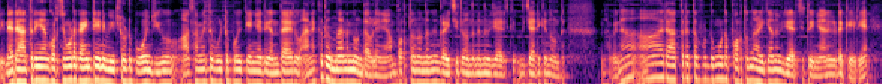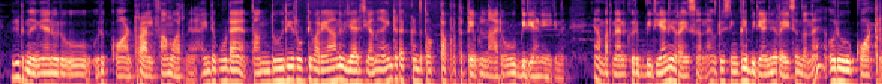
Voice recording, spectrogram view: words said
പിന്നെ രാത്രി ഞാൻ കുറച്ചും കൂടെ കഴിഞ്ഞിട്ട് ഇനി വീട്ടിലോട്ട് പോകുകയും ചെയ്യൂ. ആ സമയത്ത് വീട്ടിൽ പോയി കഴിഞ്ഞാൽ എന്തായാലും അനക്ക് തിന്നാനൊന്നും ഉണ്ടാവില്ല. ഞാൻ പുറത്തുനിന്ന് എന്തെങ്കിലും കഴിച്ചിട്ട് വന്നിട്ടെന്ന് വിചാരിക്കും വിചാരിക്കുന്നുണ്ട്. പിന്നെ ആ രാത്രിത്തെ ഫുഡും കൂടെ പുറത്തുനിന്ന് കഴിക്കാമെന്ന് വിചാരിച്ചിട്ട് ഞാൻ ഇവിടെ കയറിയാൽ ഇവിടുന്ന് ഞാനൊരു ഒരു ക്വാർട്ടർ അൽഫാം പറഞ്ഞു. അതിന്റെ കൂടെ തന്തൂരി റൊട്ടി പറയാമെന്ന് വിചാരിച്ചാണ് അതിന്റെ ഇടയ്ക്കുണ്ട് തൊട്ടപ്പുറത്തെ ടേബിളിൽ നിന്ന് ആരോ ബിരിയാണി കഴിക്കുന്നത് ഞാൻ പറഞ്ഞു എനിക്കൊരു ബിരിയാണി റൈസ് തന്നെ ഒരു സിംഗിൾ ബിരിയാണി റൈസും തന്നെ ഒരു ക്വാർട്ടർ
